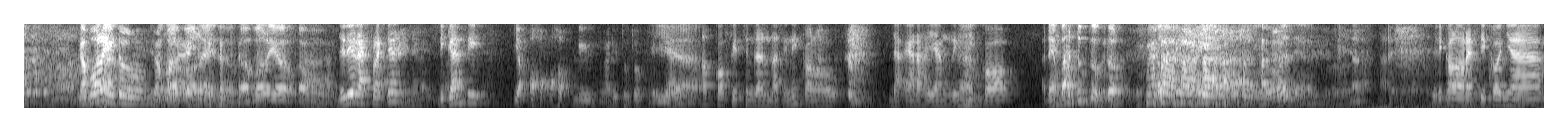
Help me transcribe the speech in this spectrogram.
nggak boleh itu Itu nggak nggak boleh, boleh itu. Nggak boleh yo kamu. Nah, jadi refleksnya diganti ya oh oh di nggak ditutup gitu Iya. ya covid 19 ini kalau daerah yang risiko Ada yang batuk tuh, Dok. Jadi kalau resikonya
